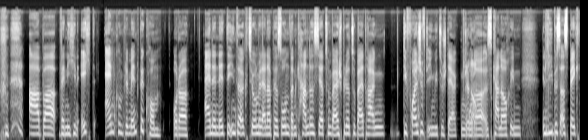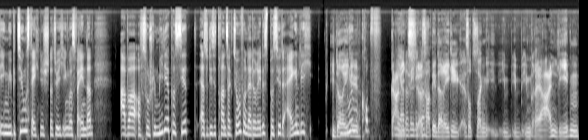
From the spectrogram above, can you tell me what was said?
Aber wenn ich in echt ein Kompliment bekomme oder eine nette Interaktion mit einer Person, dann kann das ja zum Beispiel dazu beitragen, die Freundschaft irgendwie zu stärken. Genau. Oder es kann auch in Liebesaspekt irgendwie beziehungstechnisch natürlich irgendwas verändern. Aber auf Social Media passiert, also diese Transaktion, von der du redest, passiert eigentlich in der Regel im Kopf. Gar nichts. Es hat in der Regel sozusagen im, im, im realen Leben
